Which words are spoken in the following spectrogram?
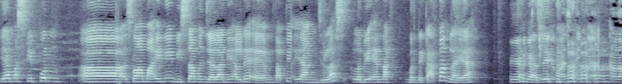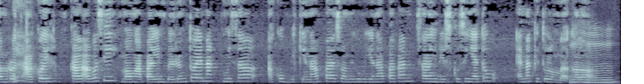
ya meskipun eh, selama ini bisa menjalani LDM, tapi yang jelas lebih enak berdekatan lah ya. Iya nggak sih? Iya pasti mbak. Kalau menurut aku, ya, kalau aku sih mau ngapain bareng tuh enak. Misal aku bikin apa, suamiku bikin apa kan, saling diskusinya tuh enak gitu loh mbak. Kalau Hmm.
